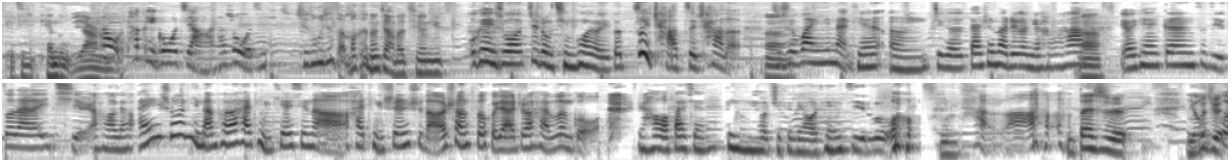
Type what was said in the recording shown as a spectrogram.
给自己添堵一样吗那我？他可以跟我讲啊，他说我今天这东西怎么可能讲得清？你我跟你说，这种情况有一个最差最差的，嗯就是万一哪天，嗯，这个单身的这个女孩哈，嗯有一天跟自己坐在了一起，然后聊，哎，说你男朋友还挺贴心的啊，还挺绅士的啊，上次回家之后还问过我，然后我发现并没有这个聊天记录，惨了。但是你不觉得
